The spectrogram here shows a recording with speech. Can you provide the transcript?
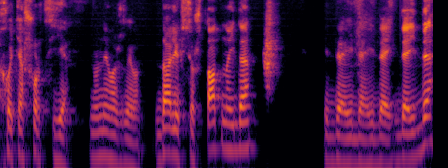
Хоча шортс є, ну неважливо. Далі все штатно йде. Іде, йде, йде, йде, йде.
